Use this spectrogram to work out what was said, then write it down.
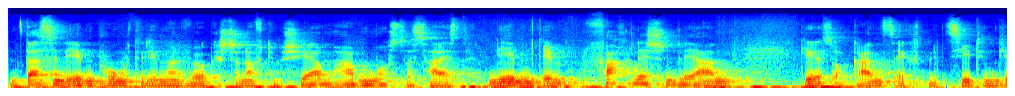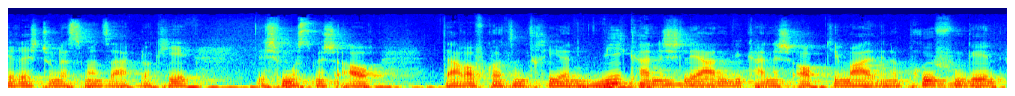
und das sind eben Punkte, die man wirklich dann auf dem Schirm haben muss. Das heißt, neben dem fachlichen Lernen geht es auch ganz explizit in die Richtung, dass man sagt, okay, ich muss mich auch darauf konzentrieren, wie kann ich lernen, wie kann ich optimal in eine Prüfung gehen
